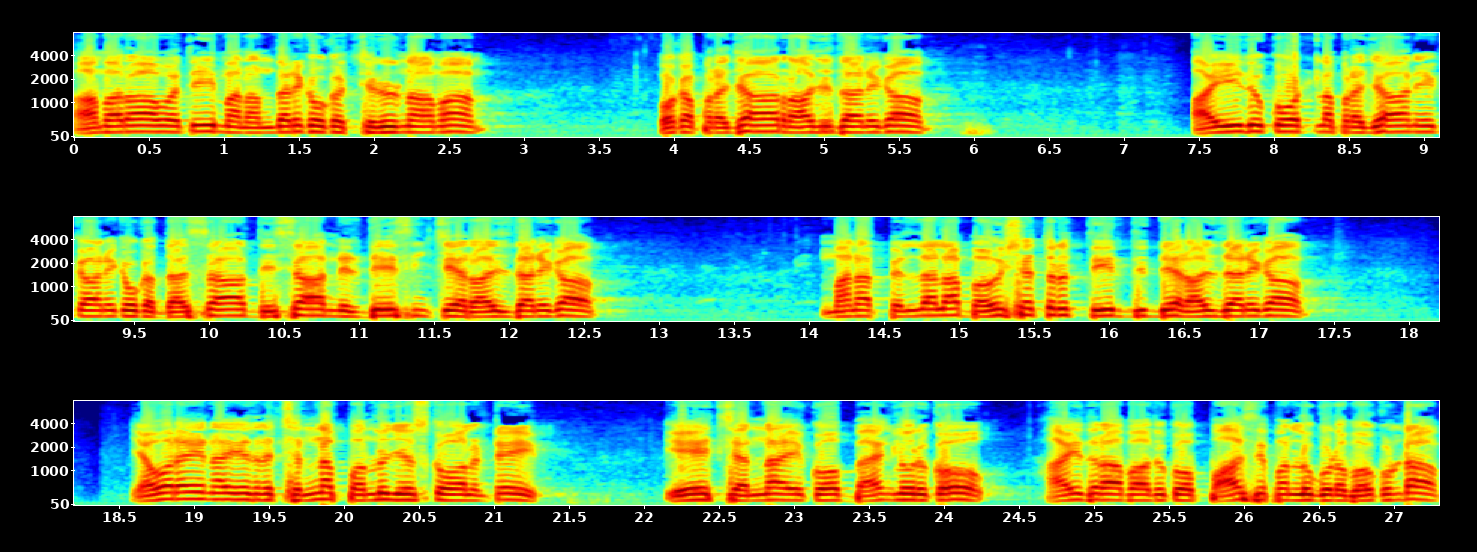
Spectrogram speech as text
అమరావతి మనందరికి ఒక చిరునామా ఒక ప్రజా రాజధానిగా ఐదు కోట్ల ప్రజానీకానికి ఒక దశ దిశ నిర్దేశించే రాజధానిగా మన పిల్లల భవిష్యత్తును తీర్దిద్దే రాజధానిగా ఎవరైనా ఏదైనా చిన్న పనులు చేసుకోవాలంటే ఏ చెన్నైకో బెంగళూరుకో హైదరాబాదుకో పాసి పనులు కూడా పోకుండా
